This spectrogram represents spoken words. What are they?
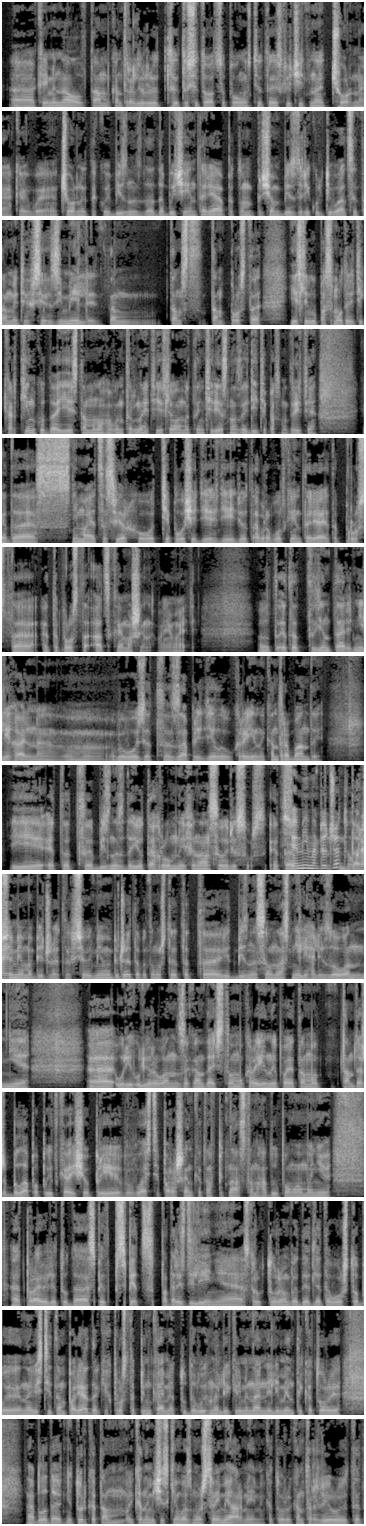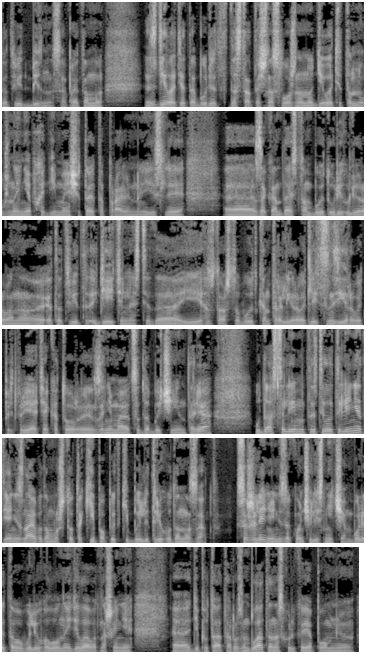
криминал там контролирует эту ситуацию полностью. Это исключительно черная, как бы, черный такой бизнес, да, добыча янтаря, потом, причем без рекультивации там этих всех земель. Там, там, там просто, если вы посмотрите картинку, да, есть там много в интернете, если вам это интересно, зайдите, посмотрите когда снимается сверху вот те площади, где идет обработка янтаря, это просто, это просто адская машина, понимаете? Вот этот янтарь нелегально э, вывозят за пределы Украины контрабандой. И этот бизнес дает огромные финансовые ресурсы. Это, все мимо бюджета Да, Украины? все мимо бюджета. Все мимо бюджета, потому что этот э, вид бизнеса у нас не легализован, не Э, урегулирован законодательством Украины, поэтому там даже была попытка еще при власти Порошенко, там в 2015 году, по-моему, они отправили туда спец спецподразделения структуры МВД для того, чтобы навести там порядок, их просто пинками оттуда выгнали, криминальные элементы, которые обладают не только там экономическим возможностями, своими армиями, которые контролируют этот вид бизнеса. Поэтому сделать это будет достаточно сложно, но делать это нужно и необходимо. Я считаю, это правильно. Если э, законодательством будет урегулирован этот вид деятельности, да, и государство будет контролировать, лицензировать предприятия, которые занимаются добычей янтаря, удастся ли им это сделать или нет, я не знаю, потому что такие попытки были три года назад к сожалению, не закончились ничем. Более того, были уголовные дела в отношении э, депутата Розенблата, насколько я помню.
